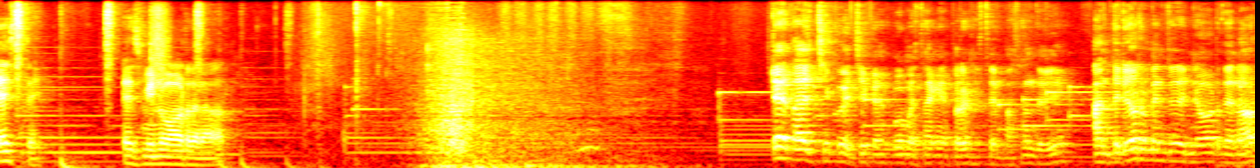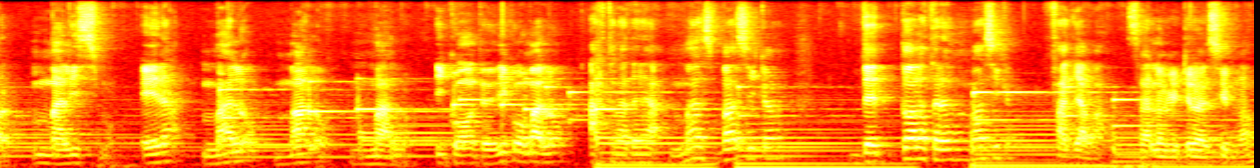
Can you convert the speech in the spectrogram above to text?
Este es mi nuevo ordenador. ¿Qué tal chicos y chicas? ¿Cómo están? Espero que estén bastante bien. Anteriormente tenía un ordenador malísimo. Era malo, malo, malo. Y como te digo malo, hasta la tarea más básica, de todas las tareas más básicas, fallaba. ¿Sabes lo que quiero decir, no?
